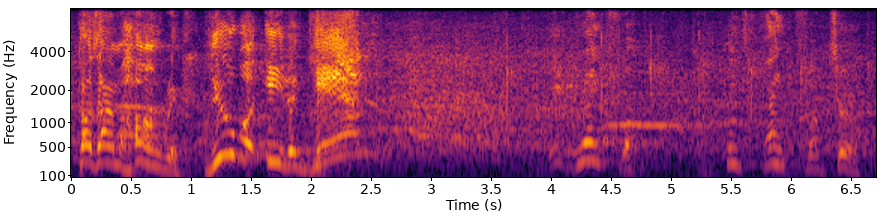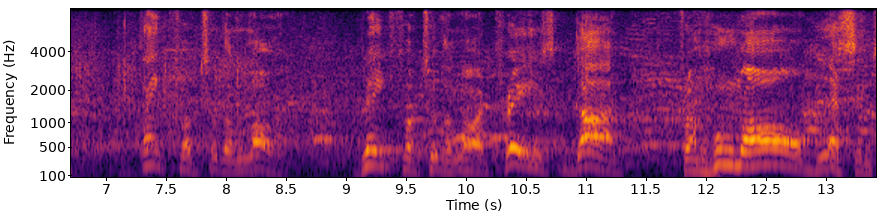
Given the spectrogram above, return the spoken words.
because I'm hungry. You will eat again. Grateful. Be thankful to thankful to the Lord, grateful to the Lord. Praise God from whom all blessings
